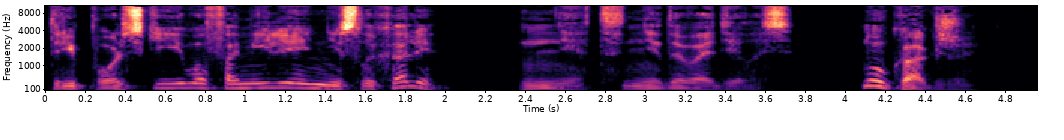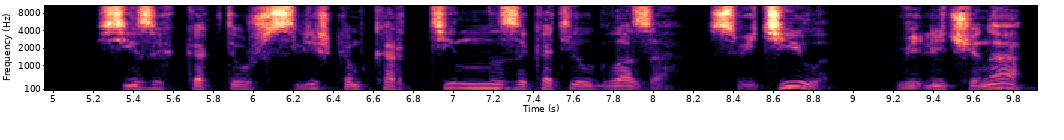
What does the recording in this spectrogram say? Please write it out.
Трипольский его фамилия не слыхали? Нет, не доводилось. Ну как же. Сизых как-то уж слишком картинно закатил глаза. Светило, величина,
